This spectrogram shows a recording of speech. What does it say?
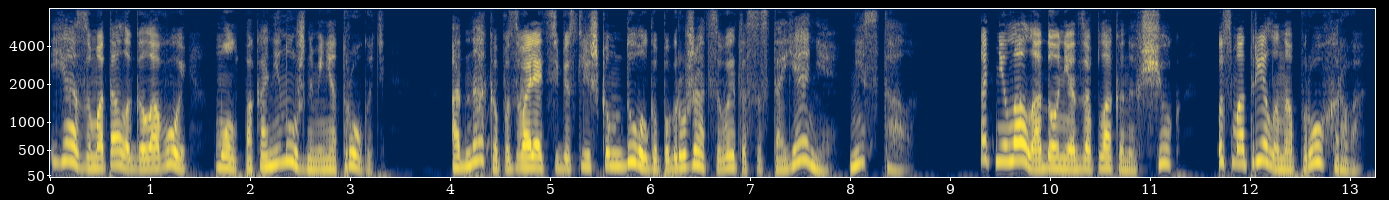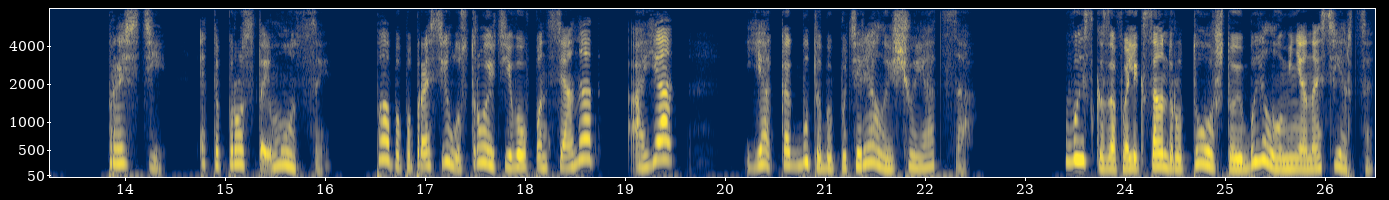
Я замотала головой, мол, пока не нужно меня трогать. Однако позволять себе слишком долго погружаться в это состояние не стала. Отняла ладони от заплаканных щек, посмотрела на Прохорова. «Прости, это просто эмоции. Папа попросил устроить его в пансионат, а я... Я как будто бы потеряла еще и отца». Высказав Александру то, что и было у меня на сердце,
